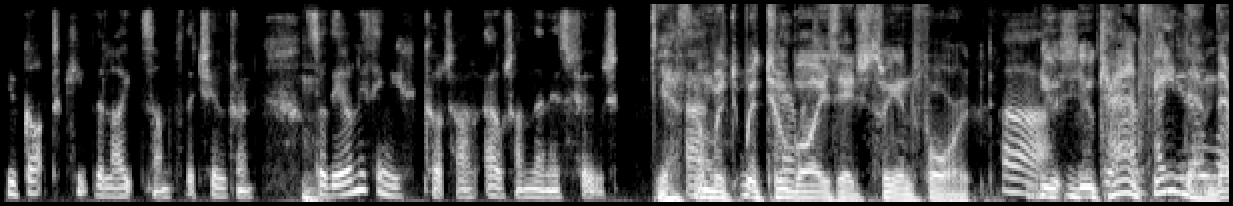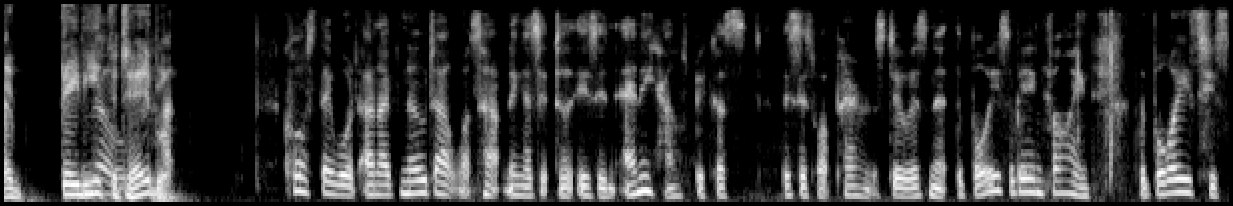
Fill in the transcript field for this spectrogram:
You've got to keep the lights on for the children. So the only thing you can cut out, out on then is food. Yes, and Um, with, with two parents- boys aged three and four, Ah, you, you can't and- and feed you them. They're? They'd eat the table. I- Of course they would, and I've no doubt what's happening as it do- is in any house because this is what parents do, isn't it? The boys are being fine. The boys, she's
